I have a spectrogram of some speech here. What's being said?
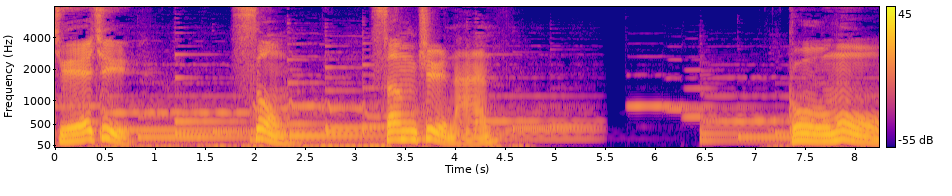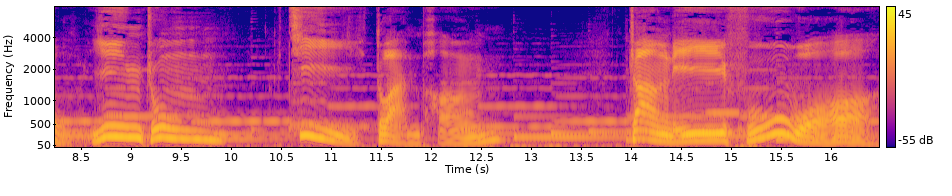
绝句，宋·僧志南。古木阴中寄短篷，杖藜扶我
